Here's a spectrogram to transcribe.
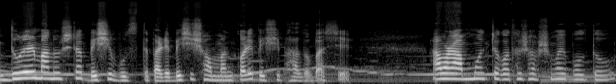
দূরের মানুষরা বেশি বুঝতে পারে, বেশি সম্মান করে, বেশি ভালোবাসে। আমার আম্মু একটা কথা সবসময় বলতো,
